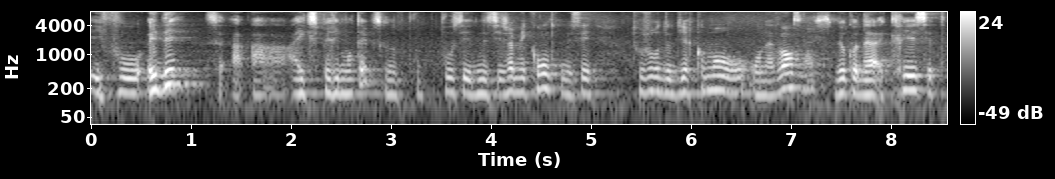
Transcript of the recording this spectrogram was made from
Il faut aider à, à, expérimenter, parce que notre propos, c'est jamais contre, mais c'est toujours de dire comment on, avance. Donc on a créé cette,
